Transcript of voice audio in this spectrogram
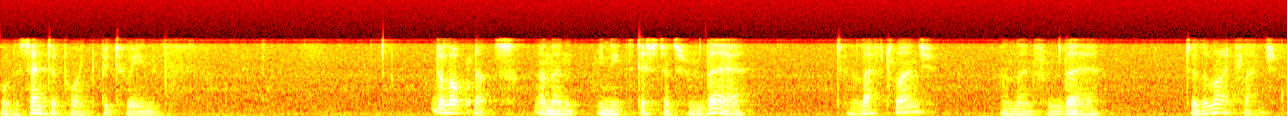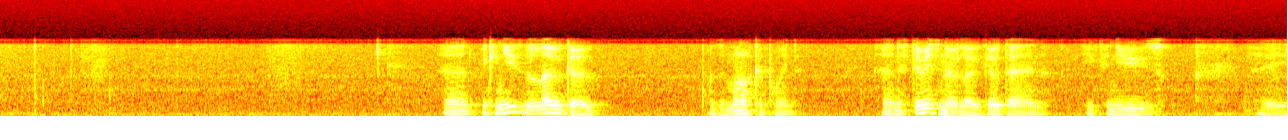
or the center point between the lock nuts and then we need the distance from there to the left flange and then from there to the right flange. And we can use the logo as a marker point and if there is no logo then you can use a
